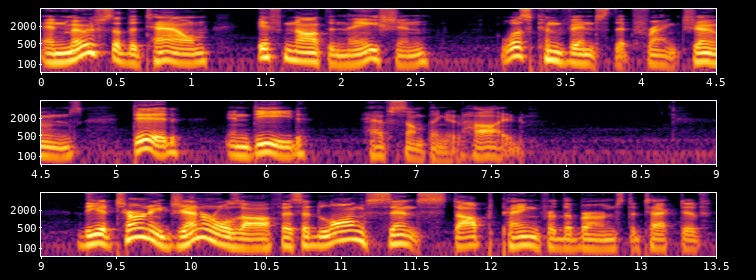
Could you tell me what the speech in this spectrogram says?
and most of the town, if not the nation, was convinced that Frank Jones did, indeed, have something to hide. The Attorney General's office had long since stopped paying for the Burns detective.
